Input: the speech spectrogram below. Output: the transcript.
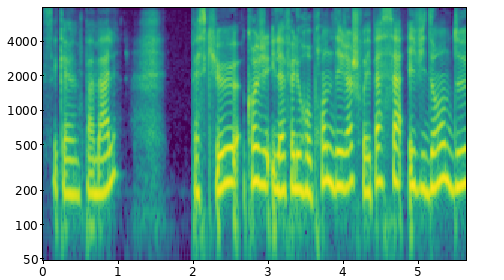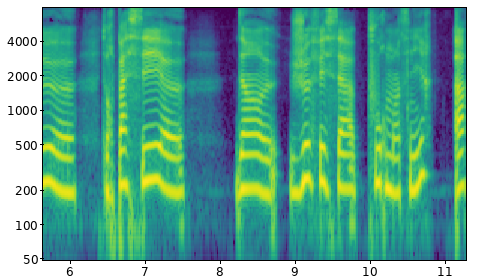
C'est quand même pas mal. Parce que quand il a fallu reprendre, déjà, je ne trouvais pas ça évident de, de repasser d'un euh, je fais ça pour maintenir à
